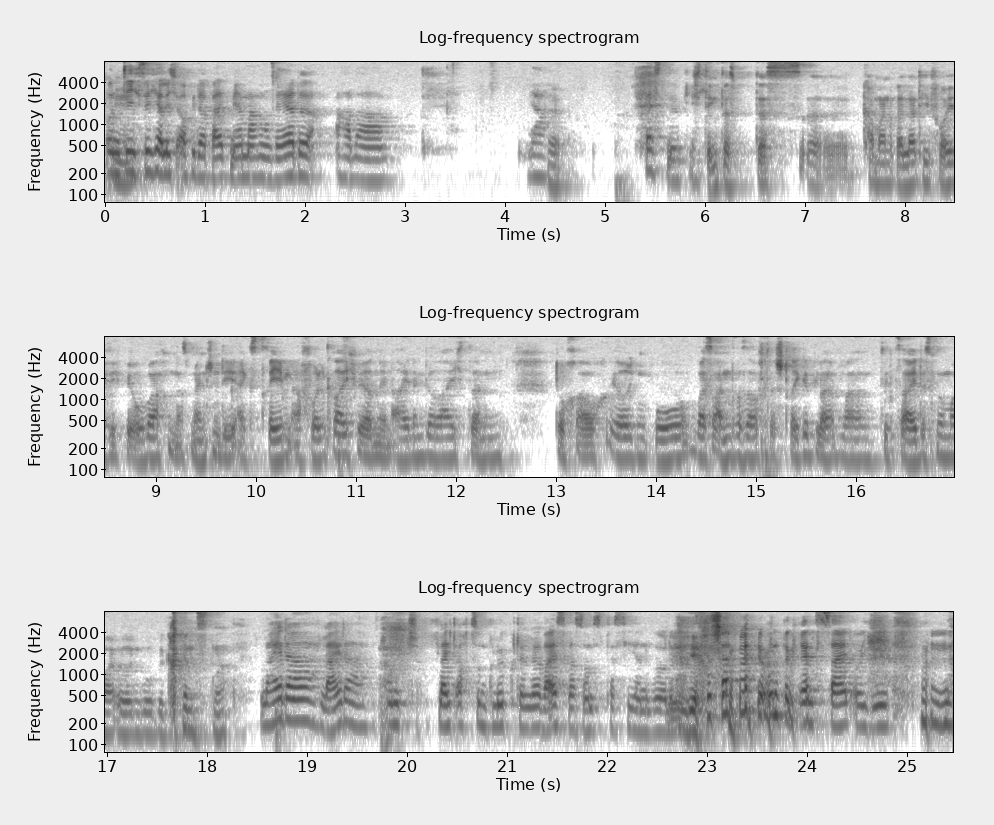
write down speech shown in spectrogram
und die ich sicherlich auch wieder bald mehr machen werde. Aber ja, ja. bestmöglich. Ich denke, das, das äh, kann man relativ häufig beobachten, dass Menschen, die extrem erfolgreich werden in einem Bereich, dann doch auch irgendwo was anderes auf der Strecke bleibt, weil die Zeit ist nun mal irgendwo begrenzt. Ne? Leider, leider. Und vielleicht auch zum Glück, denn wer weiß, was sonst passieren würde. Ja. Unbegrenzt Zeit, oh je.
